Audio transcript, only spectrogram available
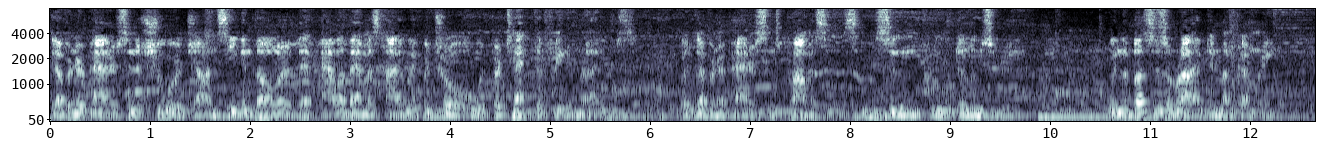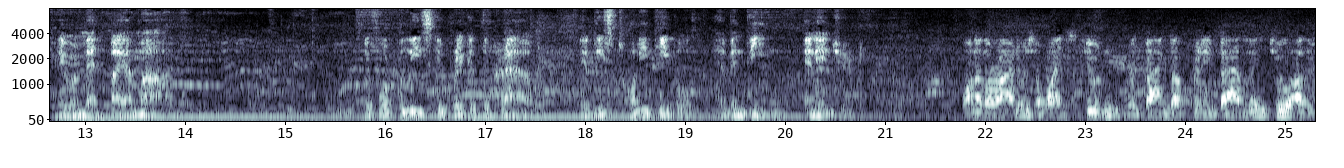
Governor Patterson assured John Siegenthaler that Alabama's Highway Patrol would protect the Freedom Riders. But Governor Patterson's promises soon proved illusory. When the buses arrived in Montgomery, they were met by a mob. Before police could break up the crowd, at least 20 people have been beaten and injured. One of the riders, a white student, was banged up pretty badly. Two other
